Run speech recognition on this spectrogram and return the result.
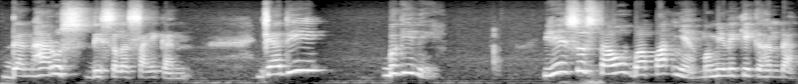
dan harus diselesaikan. Jadi, begini, Yesus tahu Bapaknya memiliki kehendak.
